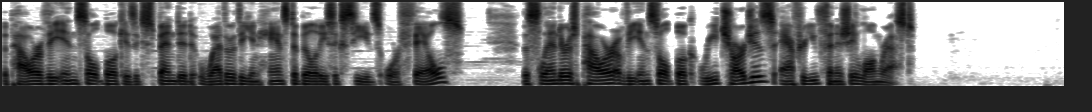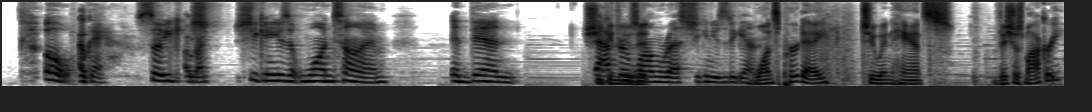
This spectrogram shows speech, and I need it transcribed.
The power of the insult book is expended whether the enhanced ability succeeds or fails. The slanderous power of the insult book recharges after you finish a long rest. oh, Okay. so you, Okay. Oh, sh- she can use it one time, and then She after a long rest, she can use it it again. once per day to enhance vicious mockery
